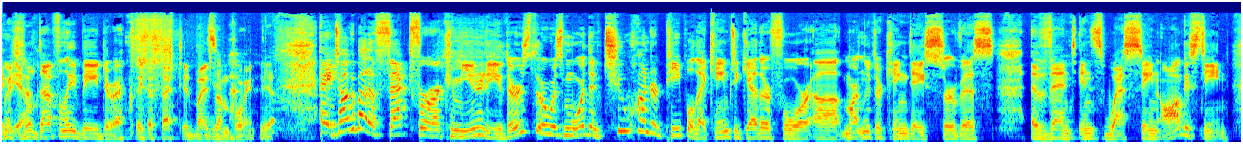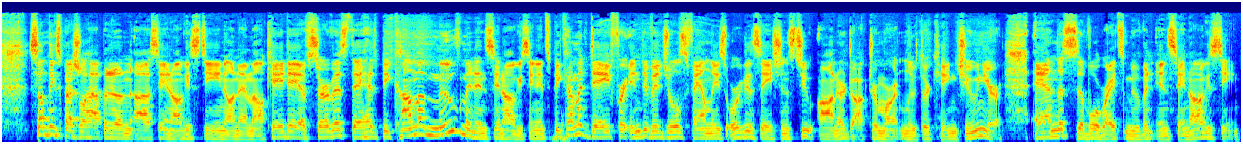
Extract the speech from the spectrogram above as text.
Which yeah. will definitely be directly affected by some point. yeah. Hey, talk about effect for our community. There's there was more than 200 people that came together for uh, Martin Luther King Day service event in West St. Augustine. Something special happened on uh, St. Augustine on MLK Day of service. They has become a movement in St. Augustine. It's become a day for individuals, families, organizations to honor Dr. Martin Luther King Jr. and the civil rights movement in St. Augustine.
